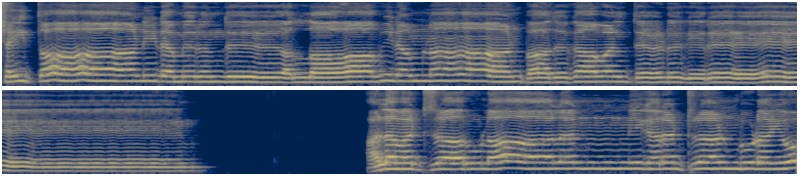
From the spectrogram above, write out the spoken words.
ஷைத்தானிடமிருந்து அல்லாவிடம் நான் பாதுகாவல் தேடுகிறேன். அளவற்ற அருளாளன் நிகரற்ற அன்புடையோ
